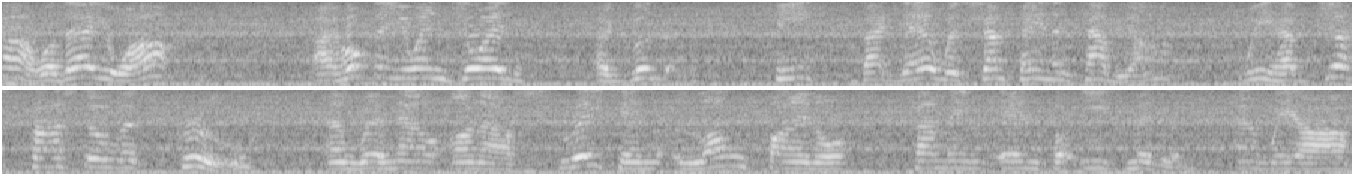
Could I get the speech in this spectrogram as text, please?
Ah, well, there you are. I hope that you enjoyed a good feast back there with champagne and caviar. We have just passed over CREWE and we're now on our straight in long final coming in for East Midlands. And we are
